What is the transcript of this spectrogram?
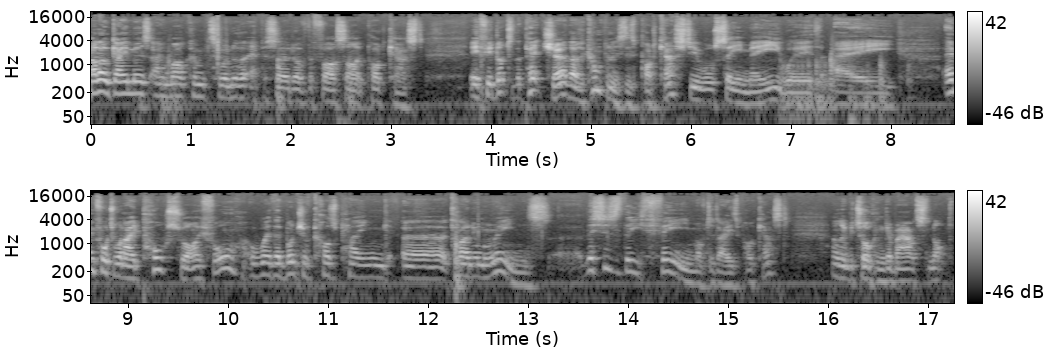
Hello, gamers, and welcome to another episode of the Farsight podcast. If you looked at the picture that accompanies this podcast, you will see me with a M41A pulse rifle with a bunch of cosplaying uh, Colonial Marines. Uh, this is the theme of today's podcast. I'm going to be talking about not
